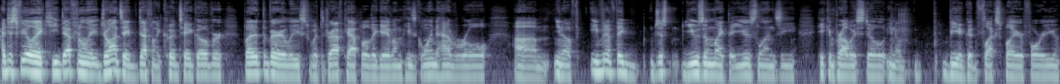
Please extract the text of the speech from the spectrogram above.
I just feel like he definitely, Javonte definitely could take over. But at the very least, with the draft capital they gave him, he's going to have a role. Um, you know, if, even if they just use him like they use Lindsay, he can probably still, you know, be a good flex player for you.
